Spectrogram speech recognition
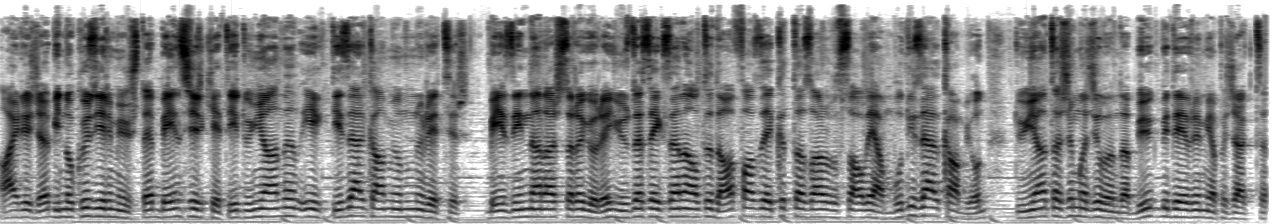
Ayrıca 1923'te Benz şirketi dünyanın ilk dizel kamyonunu üretir. Benzinli araçlara göre %86 daha fazla yakıt tasarrufu sağlayan bu dizel kamyon dünya taşımacılığında büyük bir devrim yapacaktı.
